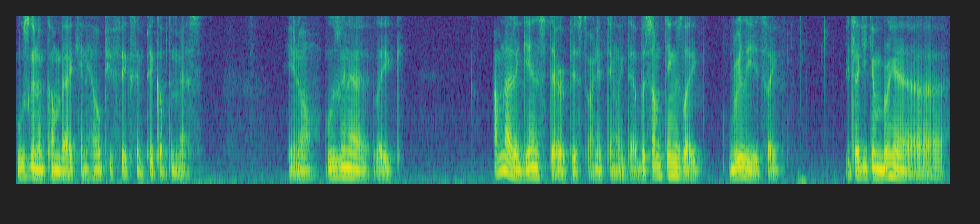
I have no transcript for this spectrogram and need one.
who's gonna come back and help you fix and pick up the mess? You know, who's gonna like I'm not against therapists or anything like that, but some things like really it's like it's like you can bring a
